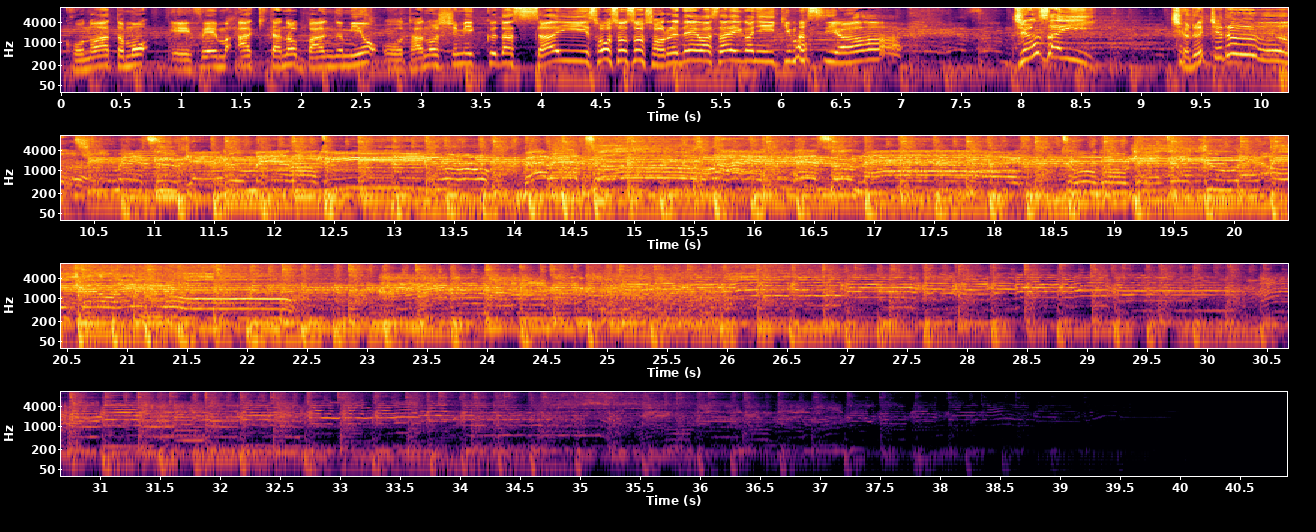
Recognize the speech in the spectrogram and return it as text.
この後も FM 秋田の番組をお楽しみください。そうそうそうそれでは最後に行きますよ。純菜チュルチュル。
